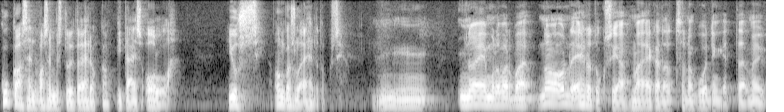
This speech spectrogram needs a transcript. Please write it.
kuka sen vasemmistoliiton ehdokkaan pitäisi olla? Jussi, onko sulla ehdotuksia? Mm, no ei mulla varmaan, no on ehdotuksia. Mä ekana sanon kuitenkin, että me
